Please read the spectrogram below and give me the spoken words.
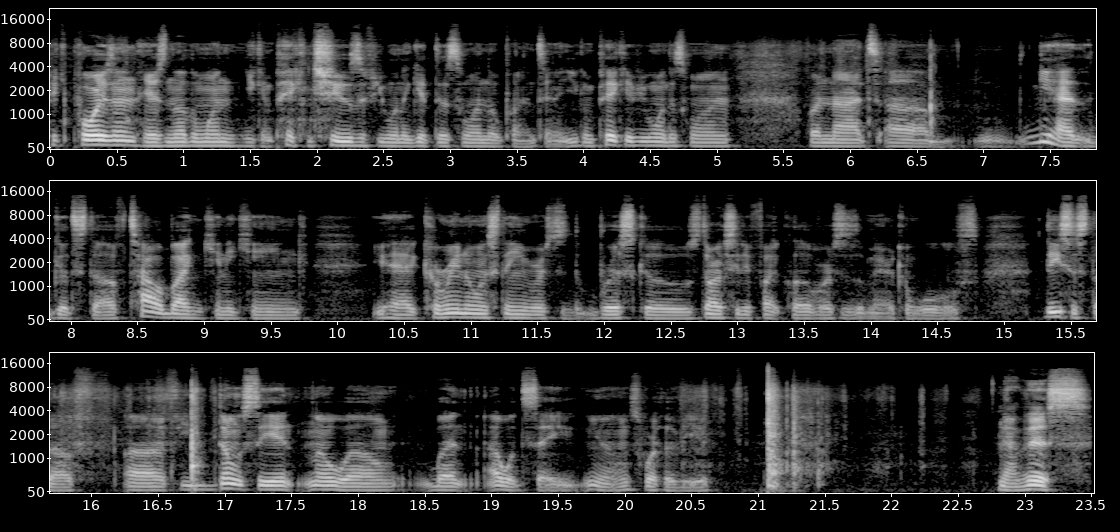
Pick Poison. Here's another one. You can pick and choose if you want to get this one. No pun intended. You can pick if you want this one or not. Um, you had good stuff. Tyler Black and Kenny King. You had Corino and Steen versus the Briscoes, Dark City Fight Club versus American Wolves. Decent stuff. Uh, if you don't see it, no well, but I would say, you know, it's worth a view. Now, this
